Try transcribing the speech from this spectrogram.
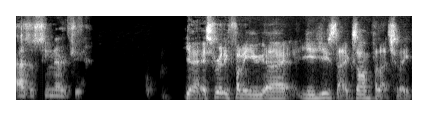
as a synergy. Yeah, it's really funny you uh, you use that example. Actually,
